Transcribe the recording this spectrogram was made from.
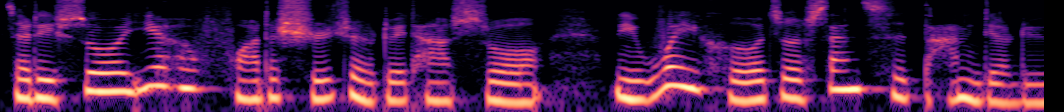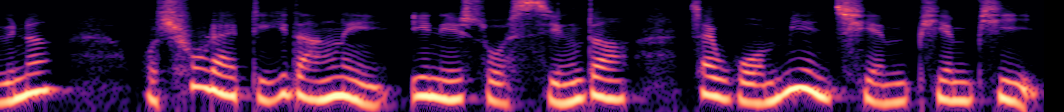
这里说，耶和华的使者对他说：“你为何这三次打你的驴呢？”我出来抵挡你，因你所行的，在我面前偏僻。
